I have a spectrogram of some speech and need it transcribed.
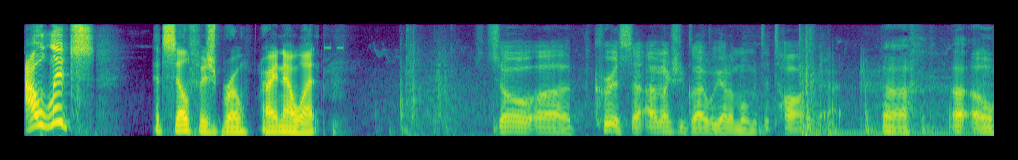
outlets. That's selfish, bro. All right, now what? So, uh, Chris, I- I'm actually glad we got a moment to talk. Uh, uh-oh.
